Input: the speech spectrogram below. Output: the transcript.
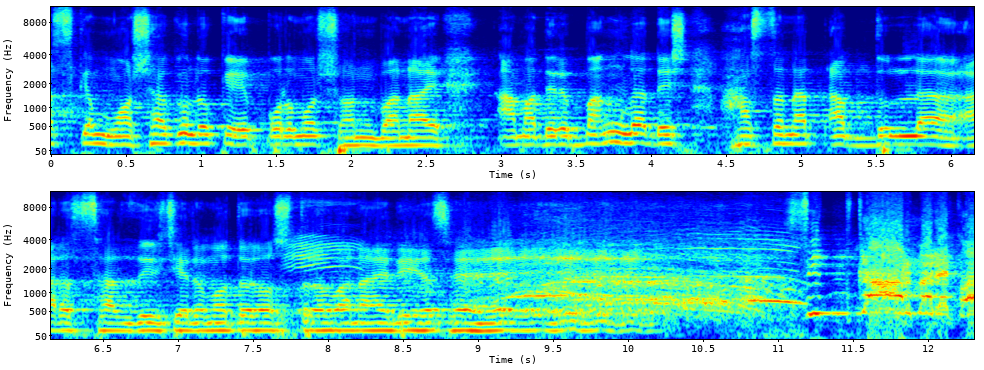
আজকে মশাগুলোকে প্রমোশন বানায়। আমাদের বাংলাদেশ হাসানাত আবদুল্লাহ আর সার্জিসের মতো অস্ত্র বানায় দিয়েছে চিৎকার মেরে কোন আল্লাহু আকবার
